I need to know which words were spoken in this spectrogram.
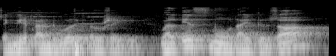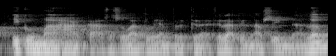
Sing mirip karo dhuwur terus iki. Wal ismu taidusa iku mahaka sesuatu yang bergerak-gerak fin nafsi dalam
